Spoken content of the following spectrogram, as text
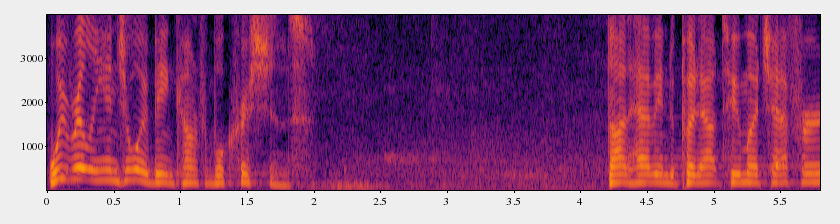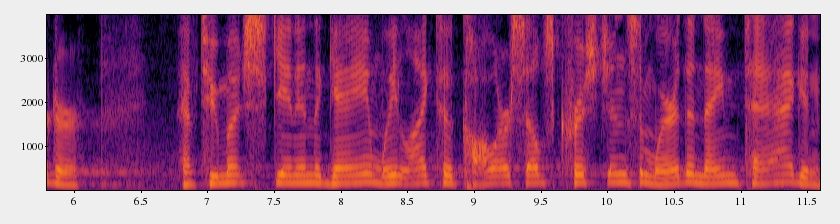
We really enjoy being comfortable Christians. Not having to put out too much effort or have too much skin in the game. We like to call ourselves Christians and wear the name tag and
